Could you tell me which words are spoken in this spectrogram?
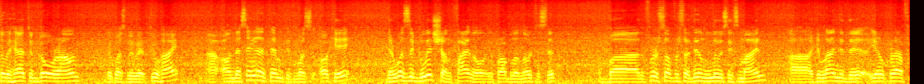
so we had to go around because we were too high. Uh, on the second attempt, it was okay. There was a glitch on final, you probably noticed it, but the first officer didn't lose his mind. Uh, he landed the aircraft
